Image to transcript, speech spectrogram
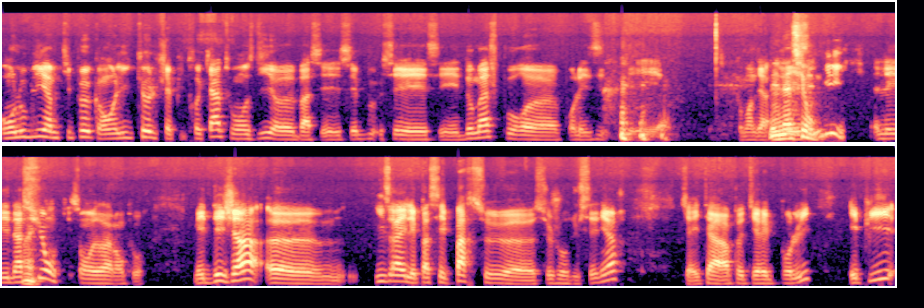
on l'oublie un petit peu quand on lit que le chapitre 4 où on se dit euh, bah, c'est dommage pour, pour les, comment dire, les nations, les, nations qui sont aux alentours. Mais déjà, Israël est passé par ce, ce, jour du Seigneur, qui a été un peu terrible pour lui. Et puis,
